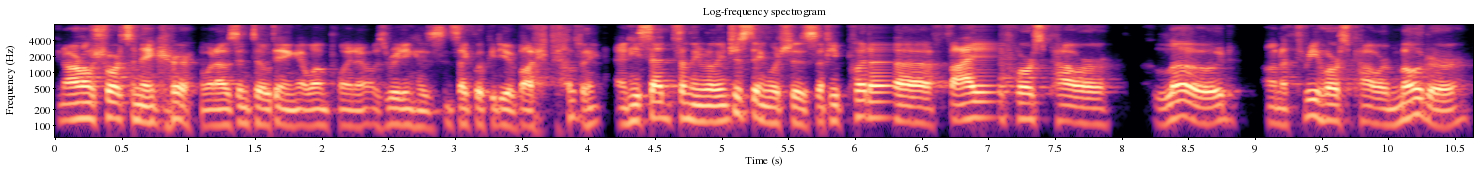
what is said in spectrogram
you know, Arnold Schwarzenegger, when I was into thing at one point, I was reading his Encyclopedia of Bodybuilding, and he said something really interesting, which is if you put a five horsepower load on a three horsepower motor,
